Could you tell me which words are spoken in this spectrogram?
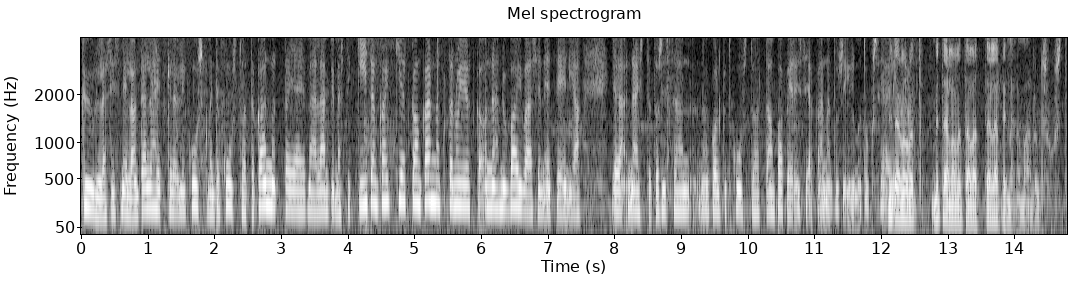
Kyllä, siis meillä on tällä hetkellä yli 66 000 kannattajaa ja mä lämpimästi kiitän kaikkia, jotka on kannattanut ja jotka on nähnyt vaivaa sen eteen. Ja, ja näistä tosissaan noin 36 000 on paperisia kannatusilmoituksia. Mitä, Elikkä... luulet, mitä luulet aloitteen läpimenomahdollisuuksista?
